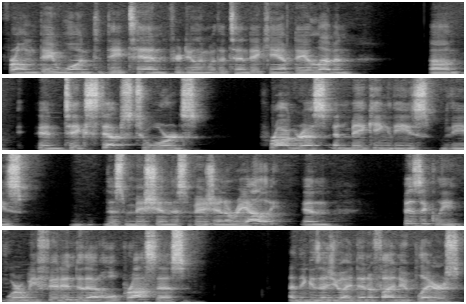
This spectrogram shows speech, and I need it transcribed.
from day one to day 10, if you're dealing with a 10 day camp, day 11, um, and take steps towards progress and making these, these, this mission, this vision a reality? And physically, where we fit into that whole process, I think is as you identify new players,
